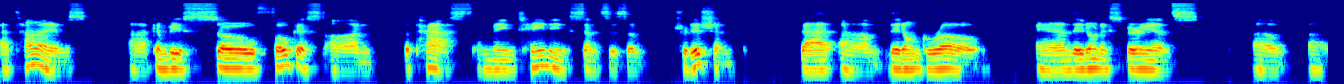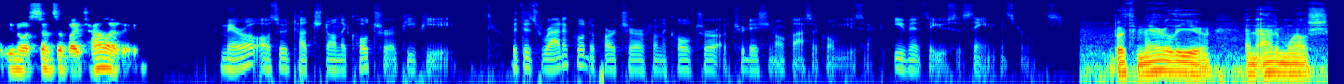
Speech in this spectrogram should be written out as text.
at times uh, can be so focused on the past and maintaining senses of tradition that um, they don't grow and they don't experience, uh, uh, you know, a sense of vitality. Merrill also touched on the culture of PPE, with its radical departure from the culture of traditional classical music, even if they use the same instruments. Both Merrill Liu and Adam Welch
